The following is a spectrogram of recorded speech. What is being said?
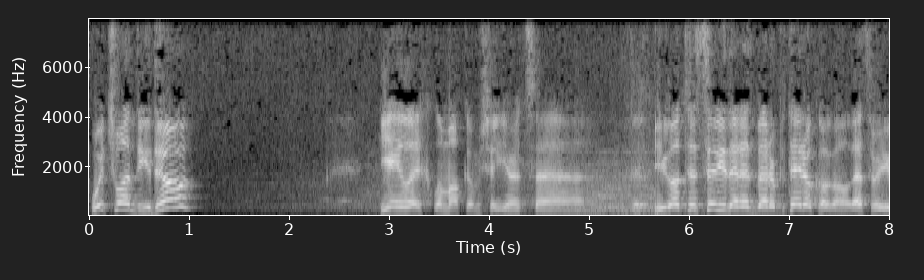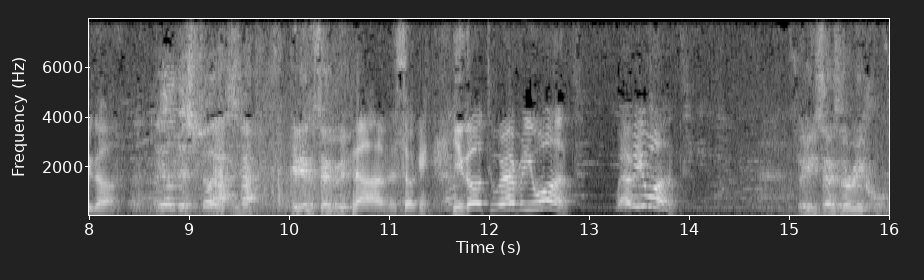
Which one do you do? Yelech l'makam sheyertzeh. You go to a city that has better potato kugel. That's where you go. Fielder's choice. He didn't say that. No, I'm just joking. You go to wherever you want. Wherever you want. So he says they're equal.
